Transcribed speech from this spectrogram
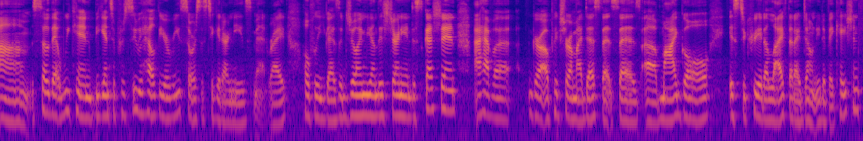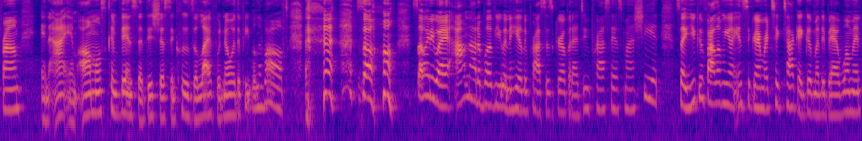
um, so that we can begin to pursue healthier resources to get our needs met. Right? Hopefully, you guys will join me on this journey and discussion. I have a girl a picture on my desk that says uh, my goal is to create a life that i don't need a vacation from and i am almost convinced that this just includes a life with no other people involved. So so anyway i'm not above you in the healing process girl but i do process my shit. So you can follow me on instagram or tiktok at good mother bad woman.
